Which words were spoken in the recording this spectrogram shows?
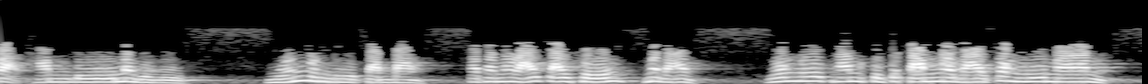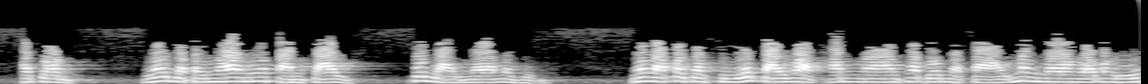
ว่าทำดีไม่ดี เหมือนมันมีกรรมบังถ้าท่านทั้งหลายใจสูงเมื่อใดลงมือทำกิจกรรมเมื่อใดต้องมีมารผจญแล้วจะไปน้อยเนื้อต่ำใจ ผู้ใหญ่มองไม่เห็น แล้วเราก็จะเสียใจว่าทำงานถ้าโดนตายไม่มองเราบ้างหรือ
